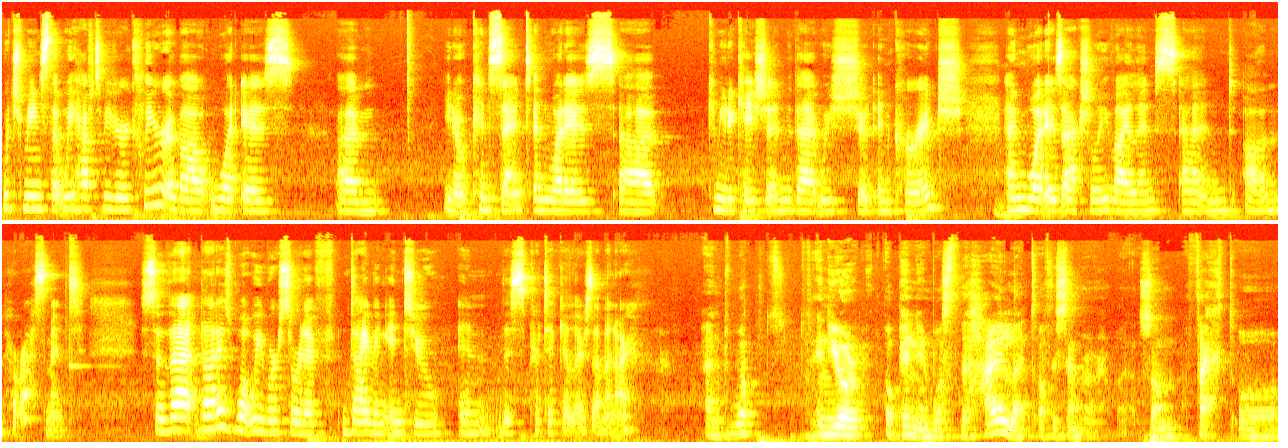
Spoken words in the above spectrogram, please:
which means that we have to be very clear about what is, um, you know, consent and what is uh, communication that we should encourage, and what is actually violence and um, harassment. So that that is what we were sort of diving into in this particular seminar. And what, in your opinion, was the highlight of the seminar? Some fact or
